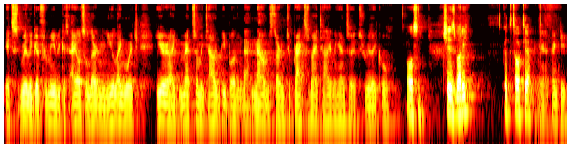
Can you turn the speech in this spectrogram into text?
it's really good for me because I also learned a new language here. Like met some Italian people and that now I'm starting to practice my Italian again. So it's really cool. Awesome. Cheers, buddy. Good to talk to you. Yeah, thank you.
